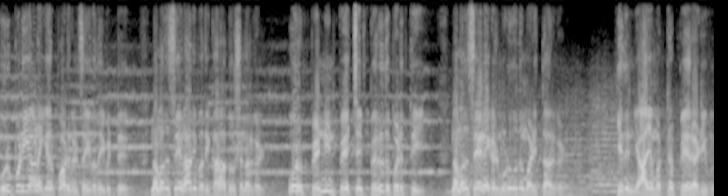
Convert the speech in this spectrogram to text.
உருப்படியான ஏற்பாடுகள் செய்வதை விட்டு நமது சேனாதிபதி கரதூஷணர்கள் ஒரு பெண்ணின் பேச்சை பெரிதுபடுத்தி நமது சேனைகள் முழுவதும் அழித்தார்கள். இது நியாயமற்ற பேரழிவு.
